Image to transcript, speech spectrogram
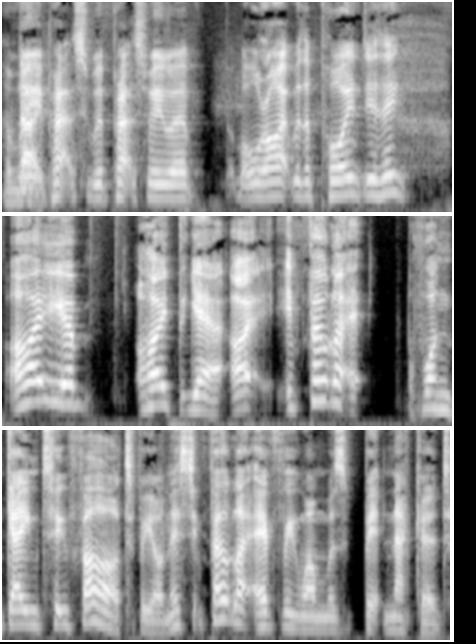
And we, perhaps we perhaps we were all right with a point. Do you think? I um, I yeah, I it felt like one game too far to be honest. It felt like everyone was a bit knackered.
